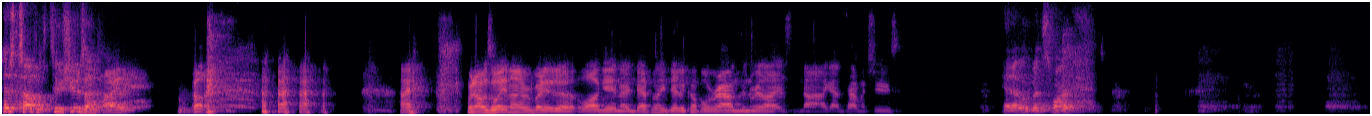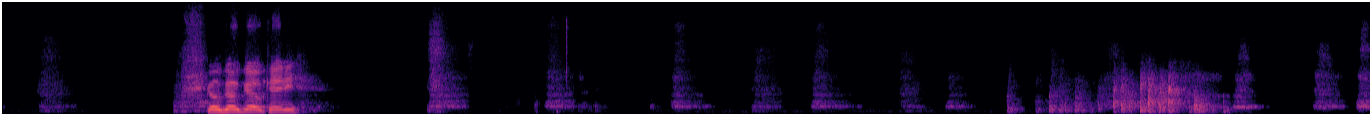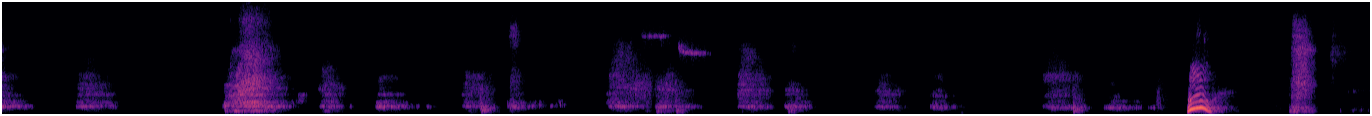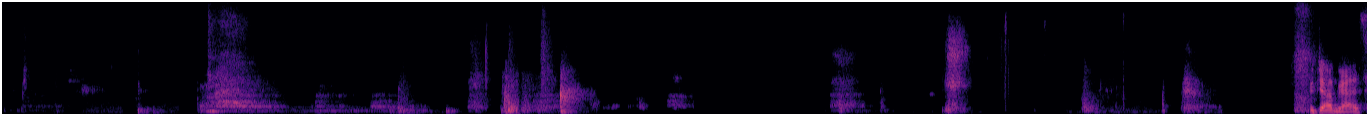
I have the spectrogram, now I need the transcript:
It's tough with two shoes untied. Oh, I when I was waiting on everybody to log in, I definitely did a couple rounds and realized, nah, I got to tie my shoes. Yeah, that would have been smart. Go, go, go, Katie. Woo! Good job, guys.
